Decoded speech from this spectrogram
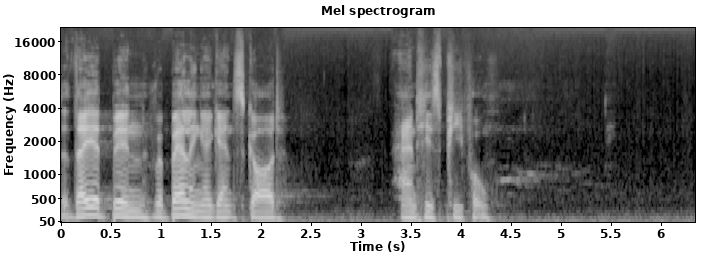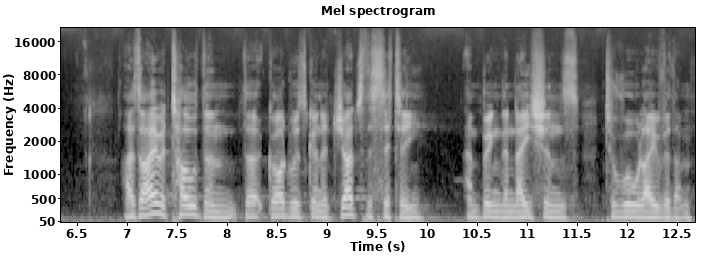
that they had been rebelling against God and his people. Isaiah had told them that God was going to judge the city and bring the nations to rule over them.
